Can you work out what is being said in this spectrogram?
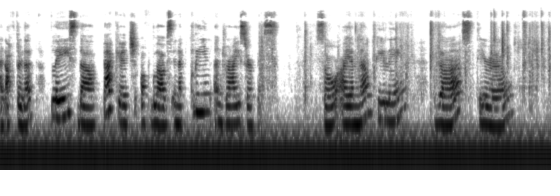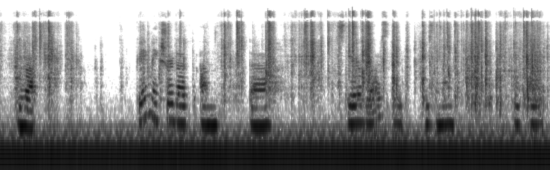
And after that, place the package of gloves in a clean and dry surface. So I am now peeling the sterile glove. Okay, make sure that um, the sterile gloves is not okay. Okay.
